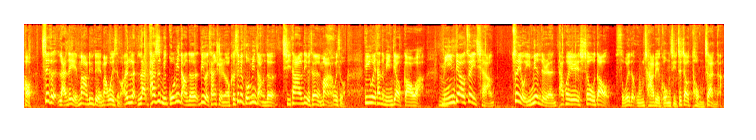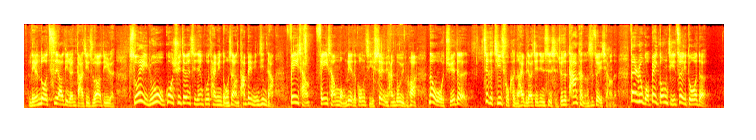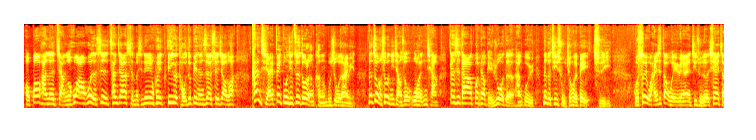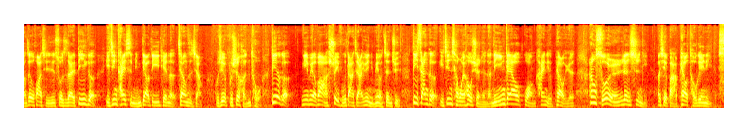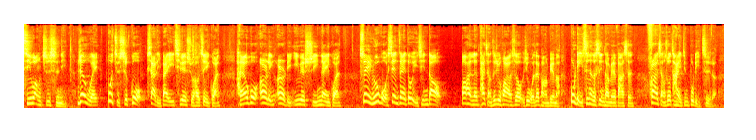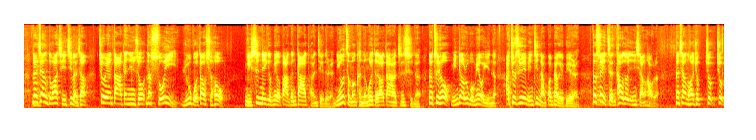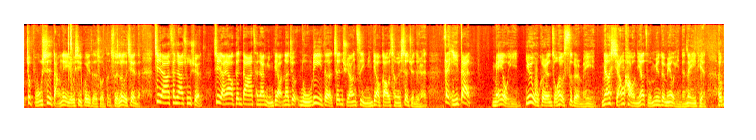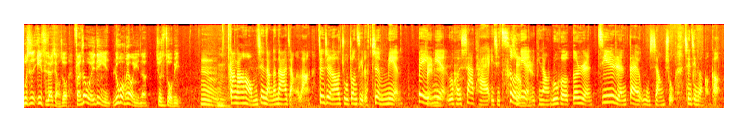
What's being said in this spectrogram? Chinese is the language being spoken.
好，这个蓝的也骂，绿的也骂，为什么？哎，蓝蓝他是民国民党的立委参选人哦，可是被国民党的其他立委参选人骂，为什么？因为他的民调高啊，民调最强。最有一面的人，他会受到所谓的无差别攻击，这叫统战呐，联络次要敌人，打击主要敌人。所以，如果过去这段时间郭台铭董事长他被民进党非常非常猛烈的攻击，胜于韩国瑜的话，那我觉得这个基础可能还比较接近事实，就是他可能是最强的。但如果被攻击最多的，哦，包含了讲个话，或者是参加什么行政院会，低个头就变成是在睡觉的话，看起来被攻击最多的人可能不是郭台铭。那这种时候你讲说我很强，但是大家灌票给弱的韩国瑜，那个基础就会被质疑。我所以，我还是倒回原来的基础，就是现在讲这个话，其实说实在，第一个已经开始民调第一天了，这样子讲，我觉得不是很妥。第二个。你也没有办法说服大家，因为你没有证据。第三个，已经成为候选人了，你应该要广开你的票源，让所有人认识你，而且把票投给你，希望支持你。认为不只是过下礼拜一七月十号这一关，还要过二零二零一月十一那一关。所以，如果现在都已经到包含了他讲这句话的时候，就我在旁边嘛，不理智那个事情他没发生。后来讲说他已经不理智了，那这样的话，其实基本上就会让大家担心说，那所以如果到时候。你是那个没有办法跟大家团结的人，你又怎么可能会得到大家支持呢？那最后民调如果没有赢呢？啊，就是因为民进党灌票给别人，那所以整套都已经想好了。那这样的话就就就就不是党内游戏规则所所乐见的。既然要参加初选，既然要跟大家参加民调，那就努力的争取让自己民调高，成为胜选的人。但一旦没有赢，因为五个人总会有四个人没赢，你要想好你要怎么面对没有赢的那一天，而不是一直在想说反正我一定赢，如果没有赢呢，就是作弊。嗯，刚刚好，我们县长跟大家讲了啦，政治人要注重自己的正面、背面如何下台，以及侧面，你平常如何跟人接人待物相处。先进段广告，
